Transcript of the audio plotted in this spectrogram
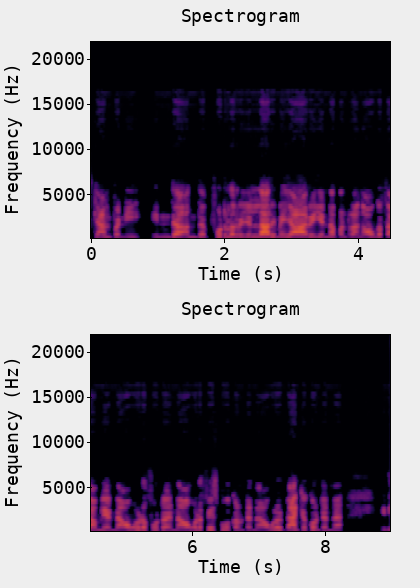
ஸ்கேன் பண்ணி, இந்த அந்த ஃபோட்டோல இருக்கிற எல்லாருமே யாரு? என்ன பண்றாங்க? அவங்க ஃபேமிலி என்ன? அவங்களோட ஃபோட்டோ என்ன? அவங்களோட Facebook அக்கவுண்ட் என்ன? அவங்களோட பேங்க் அக்கவுண்ட் என்ன? இது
